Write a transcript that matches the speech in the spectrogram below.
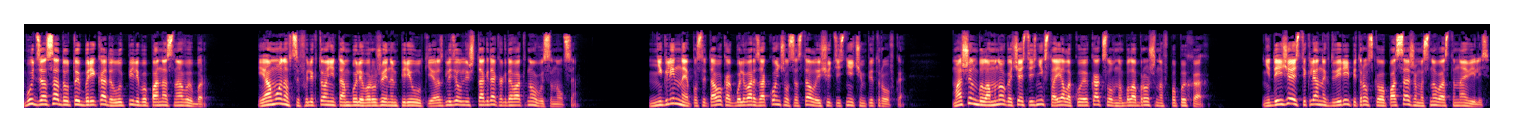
Будь засада у той баррикады, лупили бы по нас на выбор. И ОМОНовцев, или кто они там были в оружейном переулке, я разглядел лишь тогда, когда в окно высунулся. Неглинная после того, как бульвар закончился, стала еще теснее, чем Петровка. Машин было много, часть из них стояла кое-как, словно была брошена в попыхах. Не доезжая стеклянных дверей Петровского пассажа, мы снова остановились.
